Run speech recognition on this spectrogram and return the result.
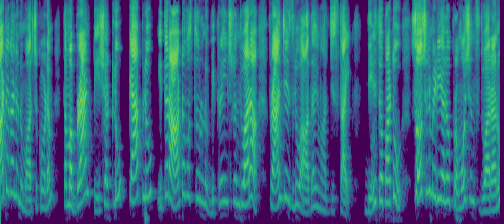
ఆటగాళ్ళను మార్చుకోవడం తమ బ్రాండ్ టీషర్ట్లు క్యాప్లు ఇతర ఆట వస్తువులను విక్రయించడం ద్వారా ఫ్రాంచైజీలు ఆదాయం ఆర్జిస్తాయి. దీనితో పాటు సోషల్ మీడియాలో ప్రమోషన్స్ ద్వారాను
